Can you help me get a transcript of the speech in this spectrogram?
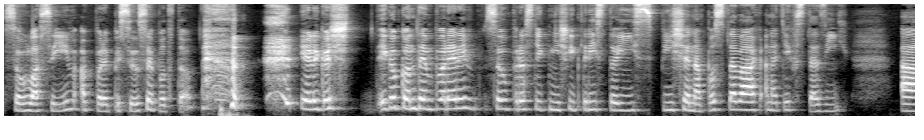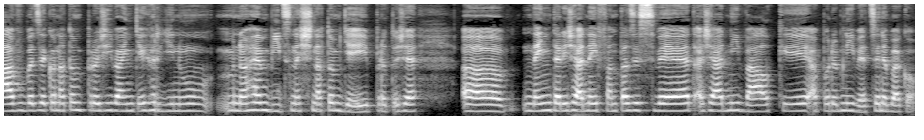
souhlasím a podepisuju se pod to. Jelikož jako contemporary jsou prostě knížky, které stojí spíše na postavách a na těch vztazích a vůbec jako na tom prožívání těch hrdinů mnohem víc než na tom ději, protože uh, není tady žádný fantasy svět a žádný války a podobné věci, nebo jako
